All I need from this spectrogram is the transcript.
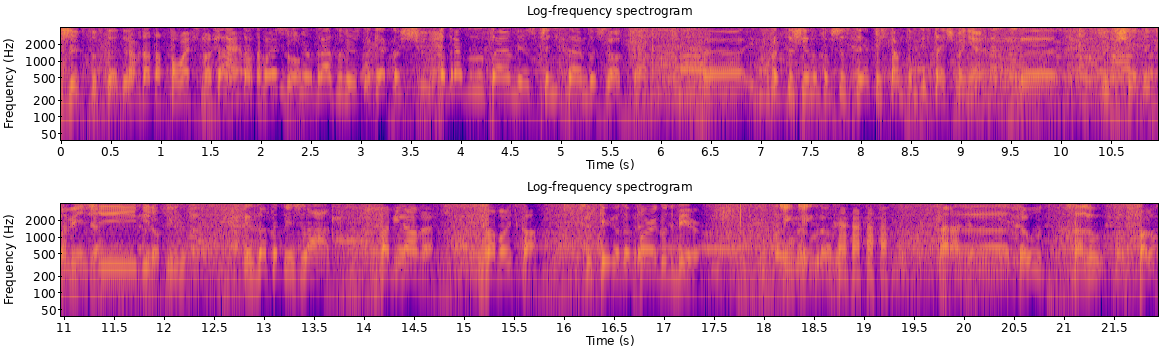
żywców wtedy. prawda, ta społeczność, nie? Tak, O ta społeczność mnie od razu, wiesz, tak jakoś od razu zostałem, wiesz, przeniknąłem do środka. E, I praktycznie no to wszyscy jakoś stamtąd jesteśmy, nie? Z, e, świętej Oczywiście. pamięci birofilów. Więc za te 5 lat Za Widawę, za Wojtka, wszystkiego dobrego. for a good beer. Ching ching. Zdrowie. Na razie. E, Seud. Salut. Salut!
